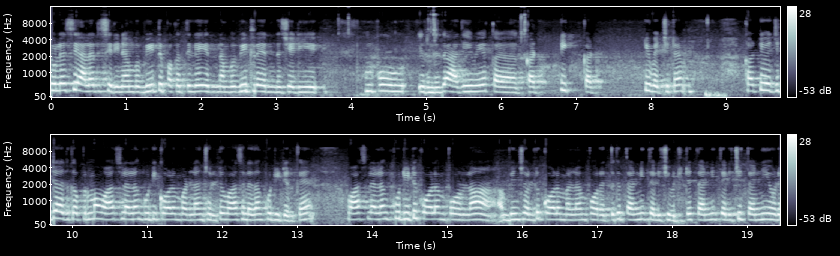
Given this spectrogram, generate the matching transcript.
துளசி அலர் செடி நம்ம வீட்டு பக்கத்திலே இரு நம்ம வீட்டில் இருந்த செடி பூ இருந்தது. அதையுமே க கட்டி கட்டி வச்சுட்டேன். கட்டி வச்சுட்டு அதுக்கப்புறமா வாசலெல்லாம் கூட்டி கோலம் போடலான்னு சொல்லிட்டு வாசலை தான் கூட்டிகிட்டு இருக்கேன். வாசலெல்லாம் கூட்டிகிட்டு கோலம் போடலாம் அப்படின்னு சொல்லிட்டு கோலமெல்லாம் போடுறதுக்கு தண்ணி தெளித்து விட்டுட்டு தண்ணி தெளித்து தண்ணியோட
